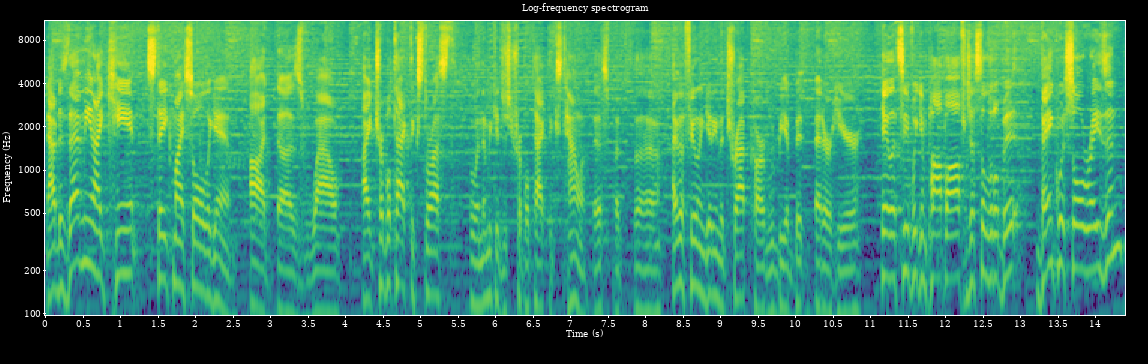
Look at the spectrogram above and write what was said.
Now, does that mean I can't stake my soul again? Ah, oh, it does. Wow. All right, triple tactics thrust. Oh, and then we could just triple tactics talent this, but uh, I have a feeling getting the trap card would be a bit better here. Okay, let's see if we can pop off just a little bit. Vanquish Soul Razen.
